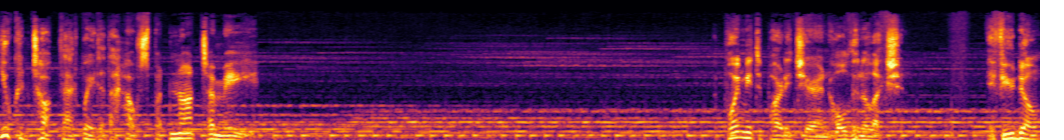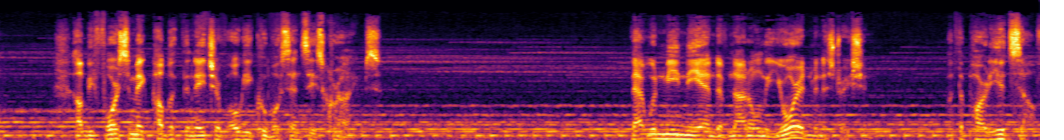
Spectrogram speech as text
You can talk that way to the House, but not to me. Appoint me to party chair and hold an election. If you don't, I'll be forced to make public the nature of Ogikubo-sensei's crimes. That would mean the end of not only your administration, but the party itself.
